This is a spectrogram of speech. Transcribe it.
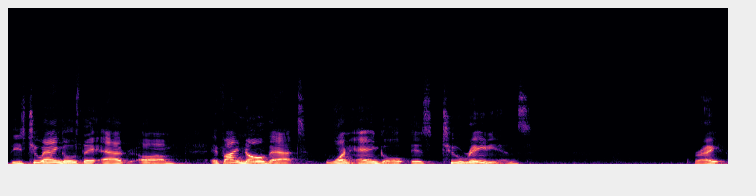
these two angles, they add, um, if I know that one angle is two radians, right?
